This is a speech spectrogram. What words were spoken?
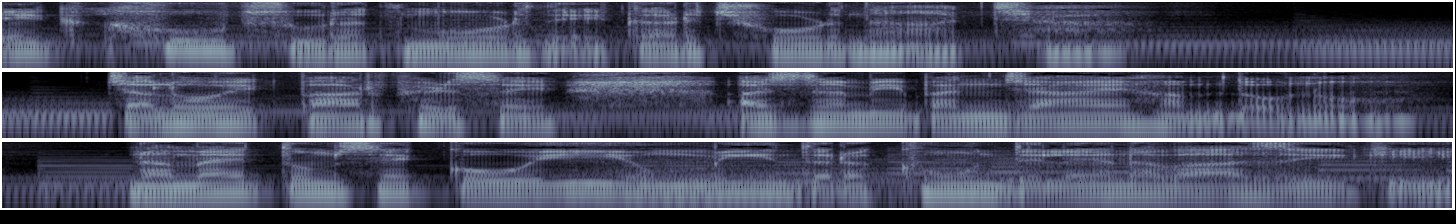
एक खूबसूरत मोड़ देकर छोड़ना अच्छा। चलो एक बार फिर से अजनबी बन जाए हम दोनों। न मैं तुमसे कोई उम्मीद रखूँ दिले नवाजी की।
